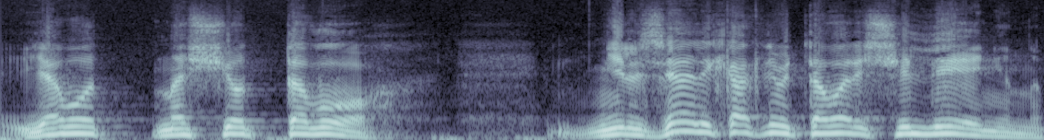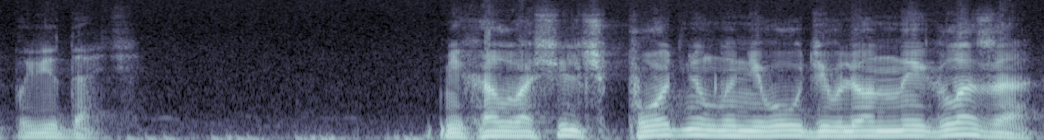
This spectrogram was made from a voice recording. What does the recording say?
Я вот насчет того, нельзя ли как-нибудь товарища Ленина повидать? Михаил Васильевич поднял на него удивленные глаза.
